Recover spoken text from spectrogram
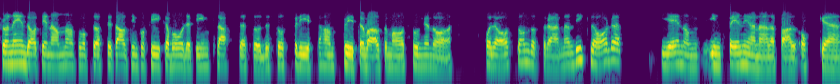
från en dag till en annan så var plötsligt allting på fikabordet inplastat och det stod sprit, handsprit överallt och man var tvungen att hålla avstånd och sådär. Men vi klarade igenom inspelningarna i alla fall och eh,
